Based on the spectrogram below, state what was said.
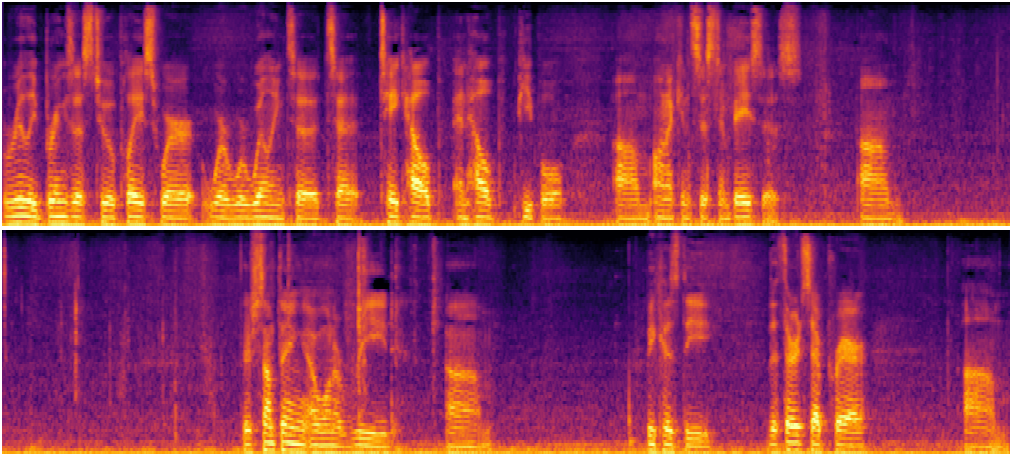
really brings us to a place where where we're willing to to take help and help people um, on a consistent basis. Um, there's something I want to read um, because the the third step prayer um,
